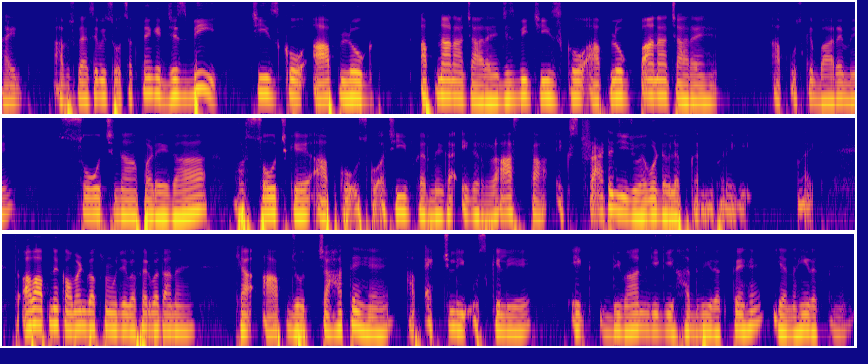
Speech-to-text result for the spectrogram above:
राइट आप इसको ऐसे भी सोच सकते हैं कि जिस भी चीज़ को आप लोग अपनाना चाह रहे हैं, जिस भी चीज़ को आप लोग पाना चाह रहे हैं, आप उसके बारे में सोचना पड़ेगा और सोच के आपको उसको अचीव करने का एक रास्ता, एक स्ट्रैटेजी जो है वो डेवलप करनी पड़ेगी राइट तो अब आपने कमेंट बॉक्स में मुझे एक फिर बताना है, क्या आप जो चाहते हैं, आप एक्चुअली उसके लिए एक दीवानगी की हद भी रखते हैं या नहीं रखते हैं?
